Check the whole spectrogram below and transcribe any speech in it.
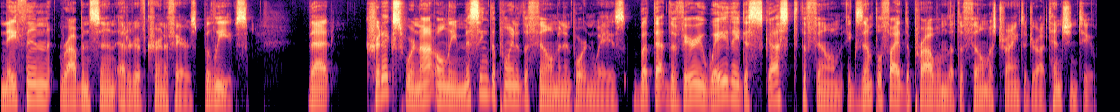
nathan robinson editor of current affairs believes that critics were not only missing the point of the film in important ways but that the very way they discussed the film exemplified the problem that the film was trying to draw attention to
